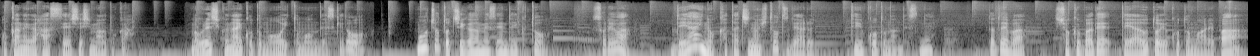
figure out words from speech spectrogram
お金が発生してしまうとか、まあ、嬉しくないことも多いと思うんですけどもうちょっと違う目線でいくとそれは出会いの形の一つであるっていうことなんですね。例えば職場で出会うということもあれば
